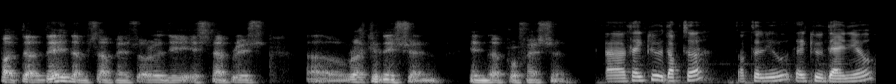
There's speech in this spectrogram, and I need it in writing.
But uh, they themselves has already established uh, recognition in the profession. Uh, thank you, Doctor. Dr. Liu. Thank you, Daniel.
